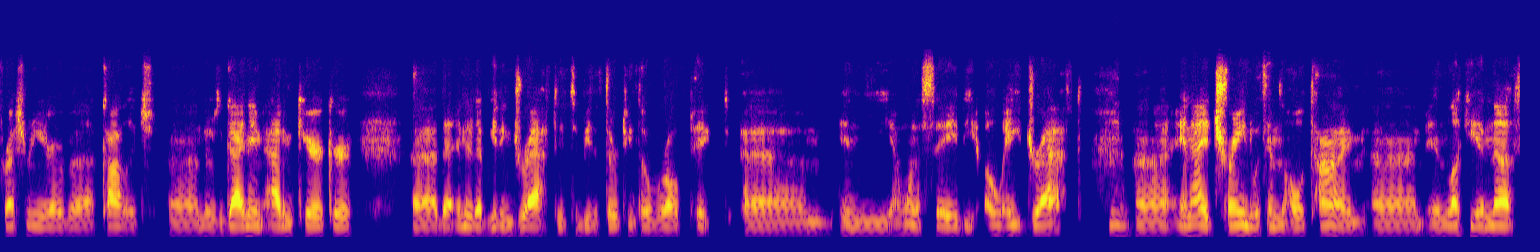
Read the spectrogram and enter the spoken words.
freshman year of uh, college. Um, there was a guy named Adam Carriker uh, that ended up getting drafted to be the 13th overall pick um, in the I want to say the 08 draft. Hmm. Uh, and I had trained with him the whole time. Um, and lucky enough,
